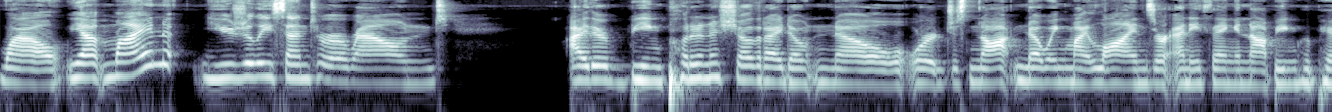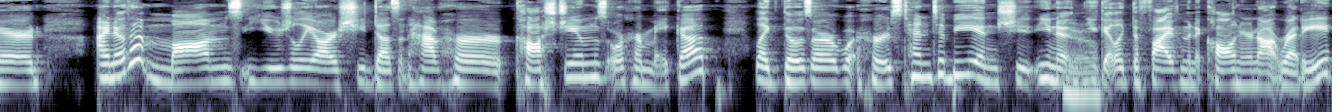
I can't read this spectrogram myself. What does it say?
Wow. Yeah, mine usually center around either being put in a show that I don't know or just not knowing my lines or anything and not being prepared. I know that moms usually are she doesn't have her costumes or her makeup. Like those are what hers tend to be and she you know, Yeah. you get like the 5 minute call and you're not ready.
